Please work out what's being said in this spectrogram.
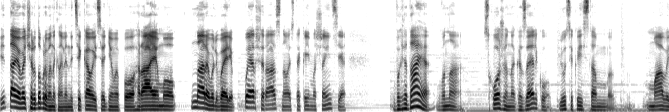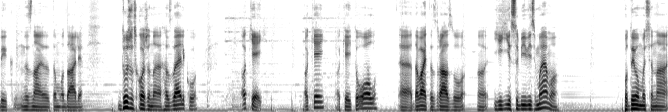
Вітаю вечір добре, ви на каналі Нецікавий. Сьогодні ми пограємо на револьвері. Перший раз на ось такій машинці. Виглядає вона схожа на газельку, плюс якийсь там Маверік, не знаю тому далі. Дуже схожа на газельку. Окей. Окей, окей, to all. Е, давайте зразу е, її собі візьмемо. Подивимося на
